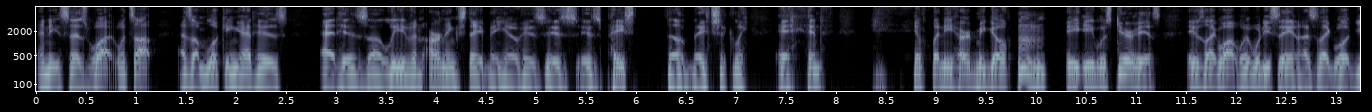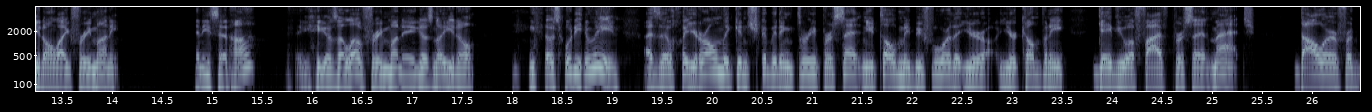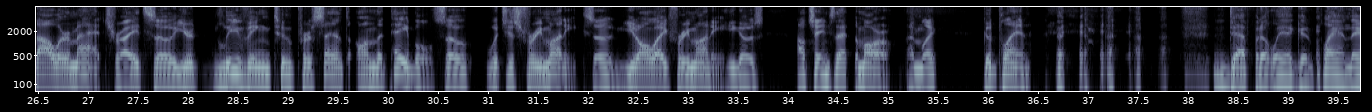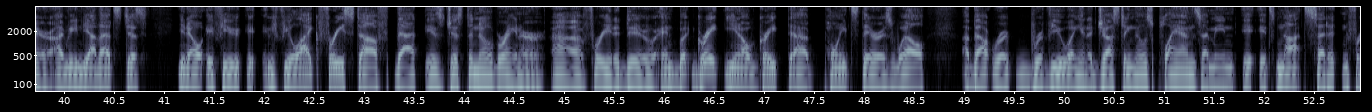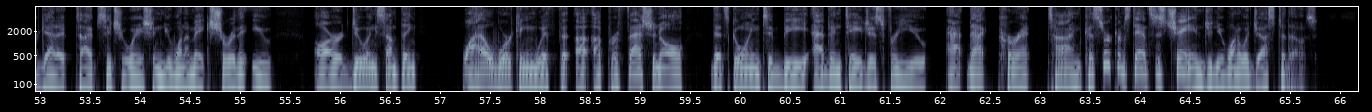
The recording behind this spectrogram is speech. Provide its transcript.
And he says, what, what's up? As I'm looking at his, at his uh, leave and earning statement, you know, his, his, his pay stub basically. And when he heard me go, hmm, he, he was curious. He was like, what, what, what are you saying? I was like, well, you don't like free money. And he said, huh? He goes, I love free money. He goes, no, you don't. He goes, "What do you mean?" I said, "Well, you're only contributing three percent, and you told me before that your your company gave you a five percent match, dollar for dollar match, right? So you're leaving two percent on the table, so which is free money. So you don't like free money." He goes, "I'll change that tomorrow." I'm like, "Good plan." Definitely a good plan there. I mean, yeah, that's just you know, if you if you like free stuff, that is just a no brainer uh, for you to do. And but great, you know, great uh, points there as well about re- reviewing and adjusting those plans. I mean, it, it's not set it and forget it type situation. You want to make sure that you are doing something while working with a, a professional that's going to be advantageous for you at that current time because circumstances change and you want to adjust to those.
